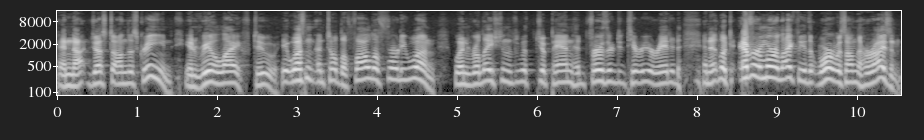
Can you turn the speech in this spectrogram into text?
and not just on the screen, in real life, too. It wasn't until the fall of 41, when relations with Japan had further deteriorated, and it looked ever more likely that war was on the horizon,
